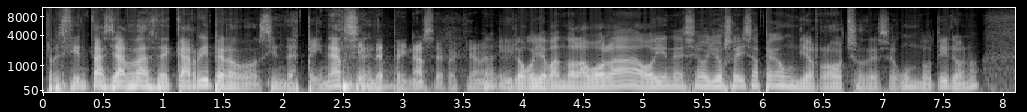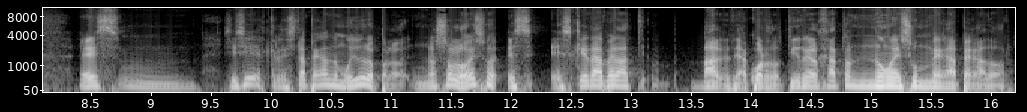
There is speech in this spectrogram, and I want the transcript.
300 mm, yardas de carry, pero sin despeinarse. Sin despeinarse, efectivamente. Y luego llevando la bola, hoy en ese hoyo 6 ha pegado un hierro 8 de segundo tiro, ¿no? Es. Mm, sí, sí, es que le está pegando muy duro, pero no solo eso, es, es que era ver Vale, de acuerdo, Tyrrell Hatton no es un mega pegador.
